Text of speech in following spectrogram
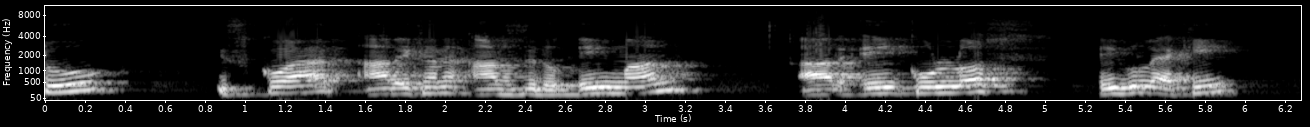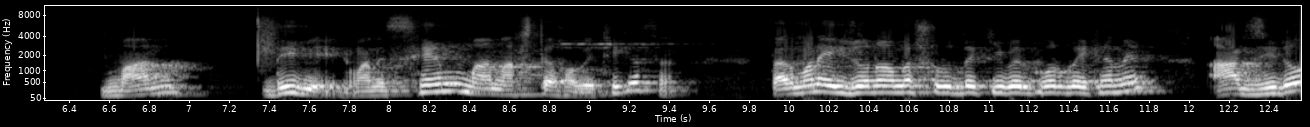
two square R এখানে আর জিরো এই মান আর এই কোর লস এইগুলো একই মান দিবে মানে সেম মান আসতে হবে, ঠিক আছে? তার মানে এই জন্য আমরা শুরুতে কি বের করব এখানে? আর জিরো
